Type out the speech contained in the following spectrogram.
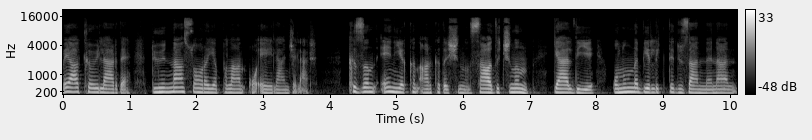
Veya köylerde düğünden sonra yapılan o eğlenceler. Kızın en yakın arkadaşının, sadıçının geldiği, onunla birlikte düzenlenen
